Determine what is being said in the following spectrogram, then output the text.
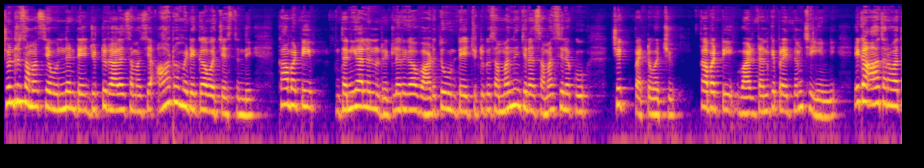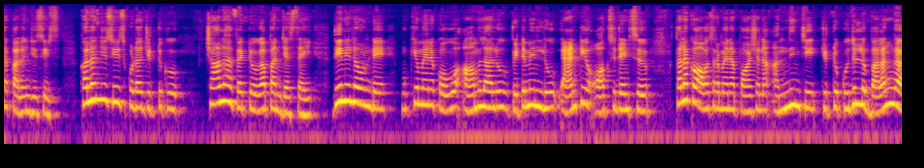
చుండ్రు సమస్య ఉందంటే జుట్టు రాలే సమస్య ఆటోమేటిక్గా వచ్చేస్తుంది. కాబట్టి ధనియాలను రెగ్యులర్గా వాడుతూ ఉంటే జుట్టుకు సంబంధించిన సమస్యలకు చెక్ పెట్టవచ్చు. కాబట్టి వాడటానికి ప్రయత్నం చేయండి. ఇక ఆ తర్వాత కలంజీ సీడ్స్. కలంజీ సీడ్స్ కూడా జుట్టుకు చాలా ఎఫెక్టివ్గా పనిచేస్తాయి. దీనిలో ఉండే ముఖ్యమైన కొవ్వు ఆమ్లాలు విటమిన్లు యాంటీ ఆక్సిడెంట్స్ తలకు అవసరమైన పోషణ అందించి జుట్టు కుదుళ్ళు బలంగా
